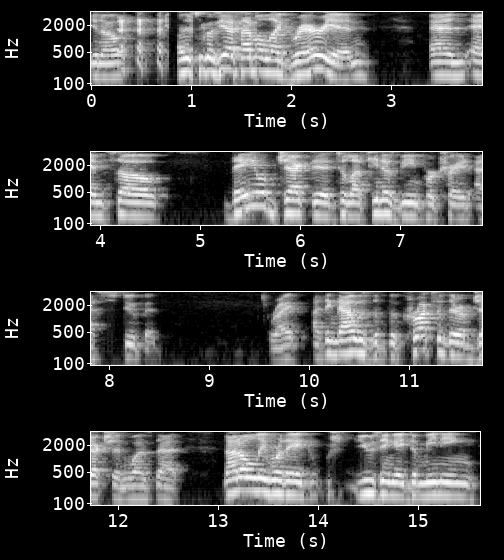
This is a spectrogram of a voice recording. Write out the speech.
You know, and then she goes, "Yes, I'm a librarian," and and so they objected to Latinas being portrayed as stupid. Right. I think that was the the crux of their objection was that not only were they using a demeaning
